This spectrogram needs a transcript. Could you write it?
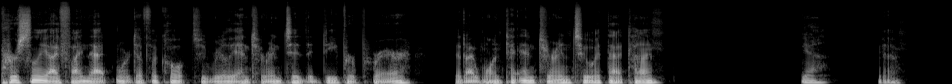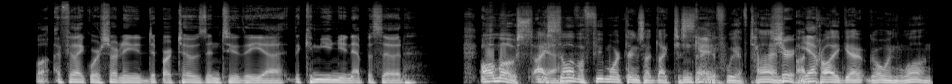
personally, I find that more difficult to really enter into the deeper prayer that I want to enter into at that time. Yeah. Yeah. Well, I feel like we're starting to dip our toes into the uh, the communion episode. Almost. I Yeah. still have a few more things I'd like to say Okay. if we have time. Sure, I'm yep. probably get going long.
